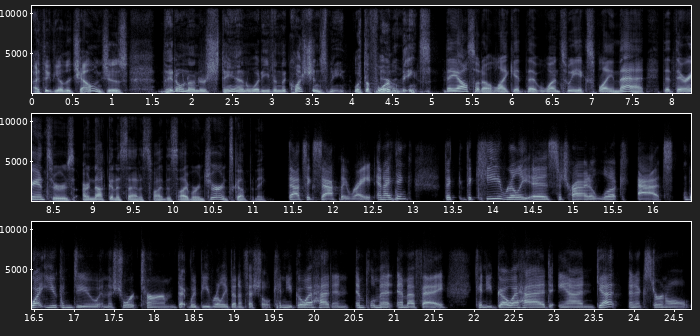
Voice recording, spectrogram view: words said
I think the other challenge is they don't understand what even the questions mean, what the form no. means. They also don't like it that once we explain that, that their answers are not going to satisfy the cyber insurance company. That's exactly right. And I think the, the key really is to try to look at what you can do in the short term that would be really beneficial. Can you go ahead and implement MFA? Can you go ahead and get an external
